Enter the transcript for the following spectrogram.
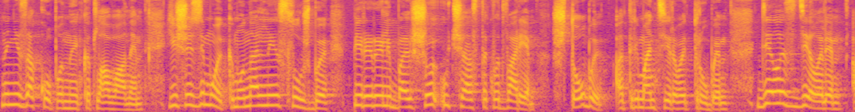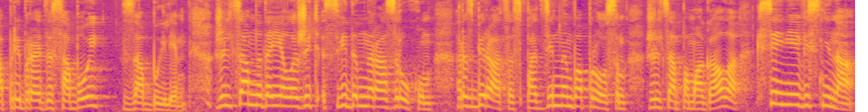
на незакопанные котлованы. Еще зимой коммунальные службы перерыли большой участок во дворе, чтобы отремонтировать трубы. Дело сделали, а прибрать за собой забыли. Жильцам надоело жить с видом на разруху. Разбираться с подземным вопросом жильцам помогала Ксения Веснина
